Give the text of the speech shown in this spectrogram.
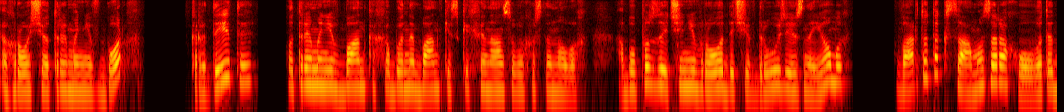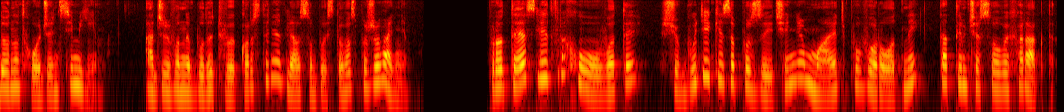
Гроші, отримані в борг, кредити, отримані в банках або небанківських фінансових установах, або позичені в родичів, друзів, знайомих, варто так само зараховувати до надходжень сім'ї адже вони будуть використані для особистого споживання. Проте слід враховувати, що будь-які запозичення мають поворотний та тимчасовий характер.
